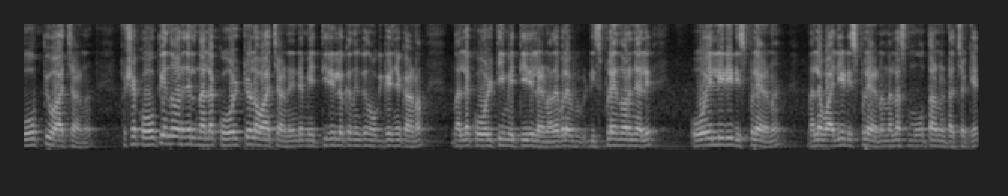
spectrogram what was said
കോപ്പി വാച്ചാണ്. പക്ഷേ കോപ്പി എന്ന് പറഞ്ഞാൽ നല്ല ക്വാളിറ്റിയുള്ള വാച്ചാണ്. ഇതിന്റെ മെറ്റീരിയലൊക്കെ നിങ്ങൾക്ക് നോക്കിക്കഴിഞ്ഞാൽ കാണാം. നല്ല ക്വാളിറ്റി മെറ്റീരിയലാണ് അതേപോലെ ഡിസ്പ്ലേ എന്ന് പറഞ്ഞാൽ O L E D display ആണ്. നല്ല വലിയ ഡിസ്പ്ലേ ആണ്. നല്ല സ്മൂത്താണ് ടച്ചൊക്കെ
